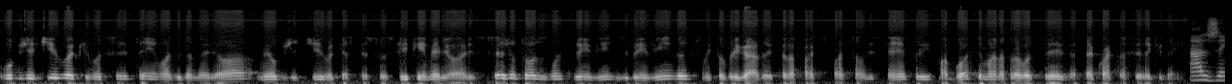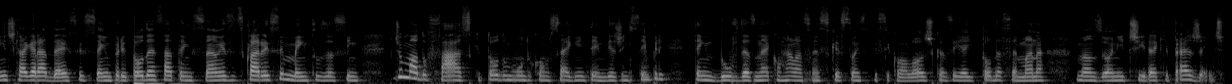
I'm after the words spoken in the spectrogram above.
O objetivo é que você tenha uma vida melhor, meu objetivo é que as pessoas fiquem melhores. Sejam todos muito bem-vindos e bem-vindas. Muito obrigado aí pela participação de sempre. Uma boa semana para vocês. Até quarta-feira que vem. A gente que agradece sempre toda essa atenção, esses esclarecimentos, assim, de um modo fácil, que todo mundo consegue entender. A gente sempre tem dúvidas, né, com relação a essas questões psicológicas, e aí toda semana Manzoni tira aqui pra gente.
